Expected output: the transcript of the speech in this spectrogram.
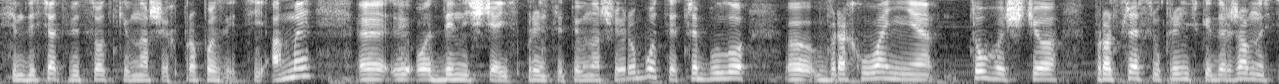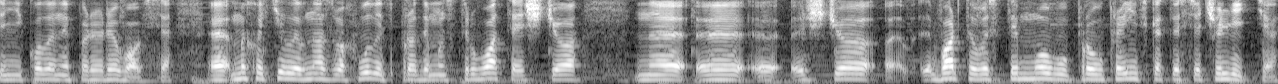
70% наших пропозицій. А ми е, один ще із принципів нашої роботи це було врахування того, що процес української державності ніколи не переривався. Е, Ми хотіли в назвах вулиць продемонструвати, що, е, е, що варто вести мову про українське тисячоліття,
